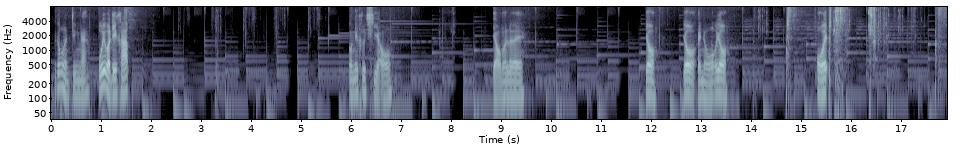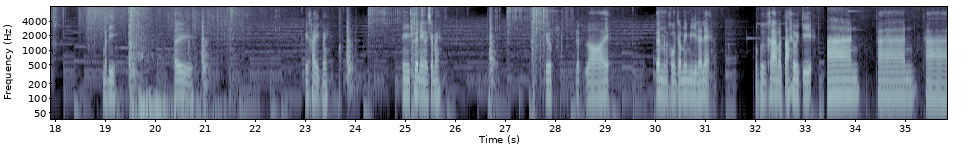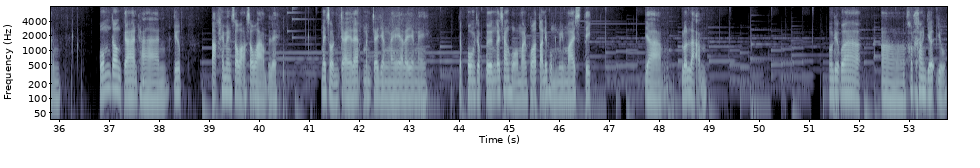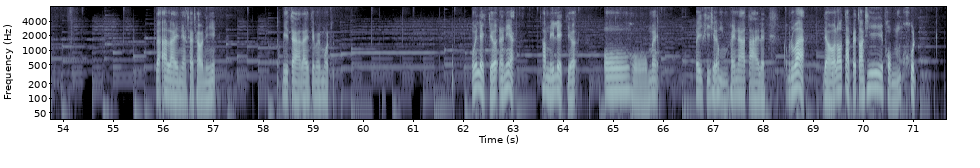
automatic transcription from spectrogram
มันก็เหมือนจริงนะ อุ้ยสวัสดีครับ ตรงนี้คือเขียว เขียวมาเลย โย โย ไอ้หนู โย โอ้ย มาดิ เอ้ย มีใครอีกไหมไม่มีเพื่อนเองใช่ไหมจึบเรียบร้อย เพื่อนมันคงจะไม่มีแล้วแหละ ผมเพิ่งฆ่ามันตายเมื่อกี้ ทาน ทาน ทาน ผมต้องการทานจึบปักให้แม่งสว่างสว่างไปเลย ไม่สนใจแล้วมันจะยังไงอะไรยังไง จะโปงจะเปลืองก็ช่างหัวมันเพราะตอนนี้ผมมีไม้สติ๊ก อย่างล้นหลามต้องเรียกว่าเอ่อค่อนข้างเยอะอยู่ และอะไรเนี่ยแถวๆนี้ มีแต่อะไรเต็มไปหมดโอ้ยเหล็กเยอะนะเนี่ยถ้ำนี้เหล็กเยอะ โอ้โหไม่ไม่พีใช่แล้วผมให้หน้าตายเลยเอาเป็นว่า เดี๋ยวเราตัดไปตอนที่ผมขุด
